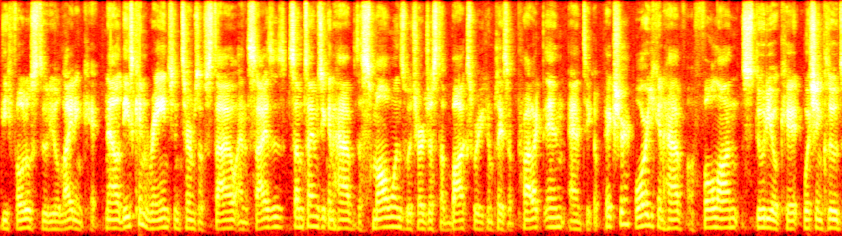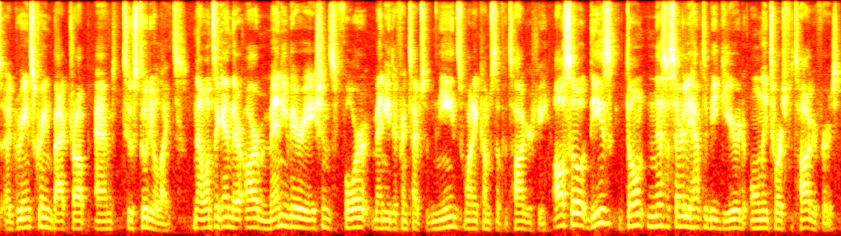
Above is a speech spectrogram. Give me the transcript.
the Photo Studio lighting kit. Now these can range in terms of style and sizes. Sometimes you can have the small ones, which are just a box where you can place a product in and take a picture, or you can have a full-on studio kit, which includes a green screen backdrop and two studio lights. Now, once again, there are many variations for many different types of needs when it comes to photography. Also, these don't necessarily have to be geared only towards photographers.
